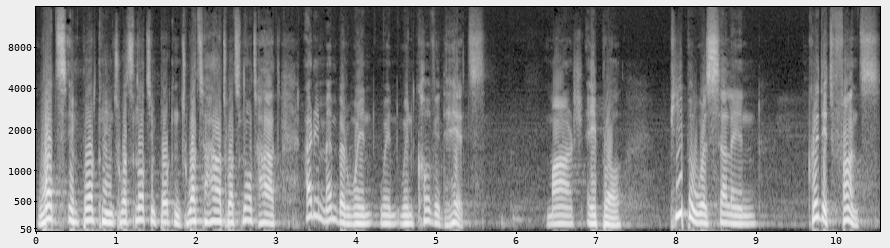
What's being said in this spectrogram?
what's important, what's not important, what's hot, what's not hot. I remember when, when, when COVID hit, March, April, people were selling credit funds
